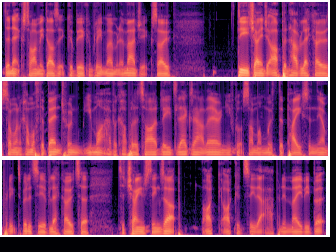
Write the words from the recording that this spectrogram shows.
the next time he does it could be a complete moment of magic. So do you change it up and have Leko as someone to come off the bench when you might have a couple of tired Leeds legs out there and you've got someone with the pace and the unpredictability of Leko to to change things up? I, I could see that happening maybe, but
